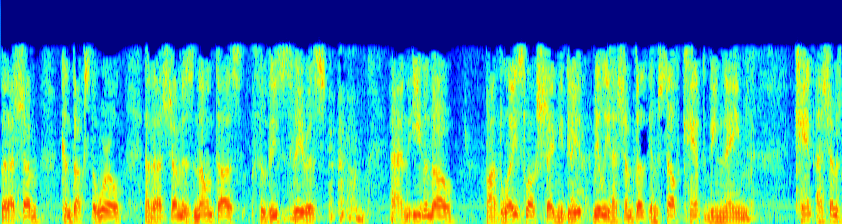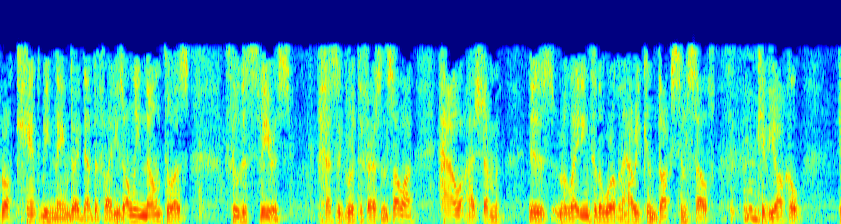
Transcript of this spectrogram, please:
that Hashem conducts the world, and that Hashem is known to us through these spheres. And even though really Hashem does himself can't be named, can't Hashem's Baruch can't be named or identified. He's only known to us through the spheres, Chesed, Gvur, Tiferes, and so on. How Hashem is relating to the world and how He conducts Himself, Kivyachol uh,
